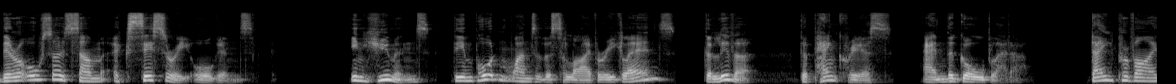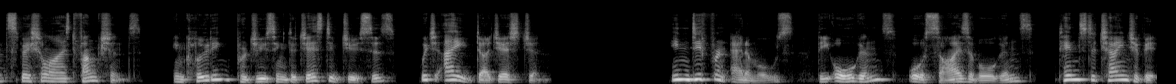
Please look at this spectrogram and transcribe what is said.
There are also some accessory organs. In humans, the important ones are the salivary glands, the liver, the pancreas, and the gallbladder. They provide specialised functions, including producing digestive juices which aid digestion. In different animals, the organs, or size of organs, tends to change a bit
